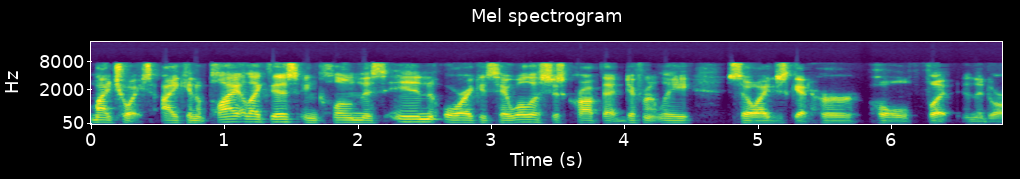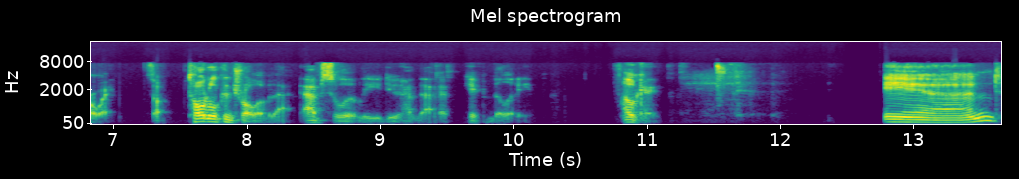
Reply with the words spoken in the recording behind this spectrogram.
my choice. I can apply it like this and clone this in, or I could say, well, let's just crop that differently. So I just get her whole foot in the doorway. So total control over that. Absolutely, you do have that capability. Okay. And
